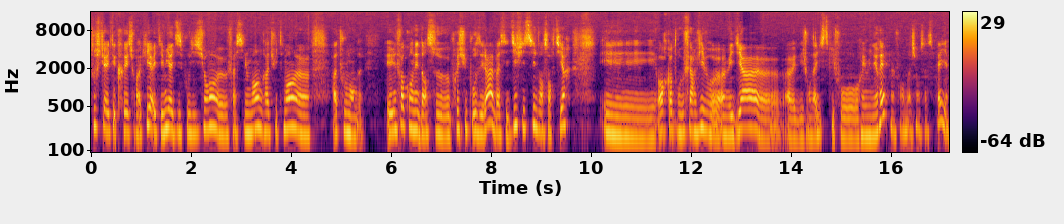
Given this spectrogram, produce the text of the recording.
tout ce qui a été créé sur Aki a été mis à disposition facilement, gratuitement à tout le monde. Et une fois qu'on est dans ce présupposé-là, bah, c'est difficile d'en sortir. Et or, quand on veut faire vivre un média euh, avec des journalistes qu'il faut rémunérer, l'information ça se paye,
